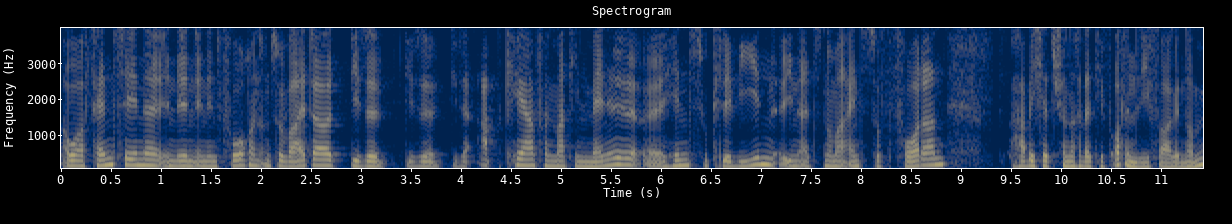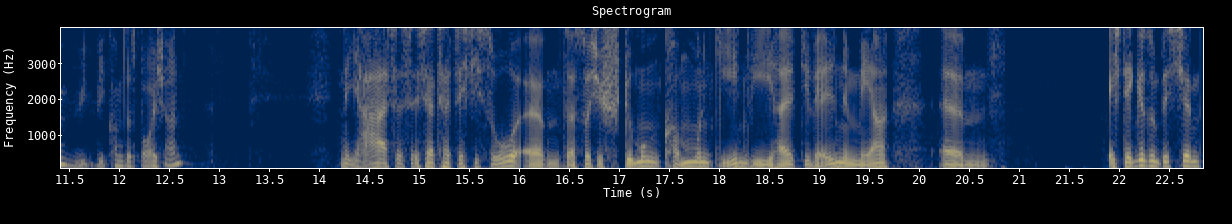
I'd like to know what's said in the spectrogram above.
eurer Fanszene, in den, in den Foren und so weiter? Diese, diese, diese Abkehr von Martin Mennel äh, hin zu Klevin, ihn als Nummer eins zu fordern, habe ich jetzt schon relativ offensiv wahrgenommen. Wie, wie kommt das bei euch an? Naja, es ist, ist ja tatsächlich so, ähm, dass solche Stimmungen kommen und gehen, wie halt die Wellen im Meer. Ähm, ich denke so ein bisschen,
